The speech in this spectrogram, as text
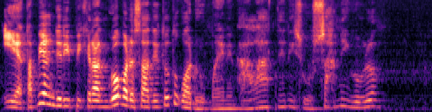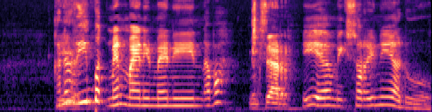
Iya, tapi yang jadi pikiran gue pada saat itu tuh, waduh mainin alatnya nih susah nih gue bilang. Karena Iya. ribet men mainin-mainin apa? mixer Iya, mixer ini aduh.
